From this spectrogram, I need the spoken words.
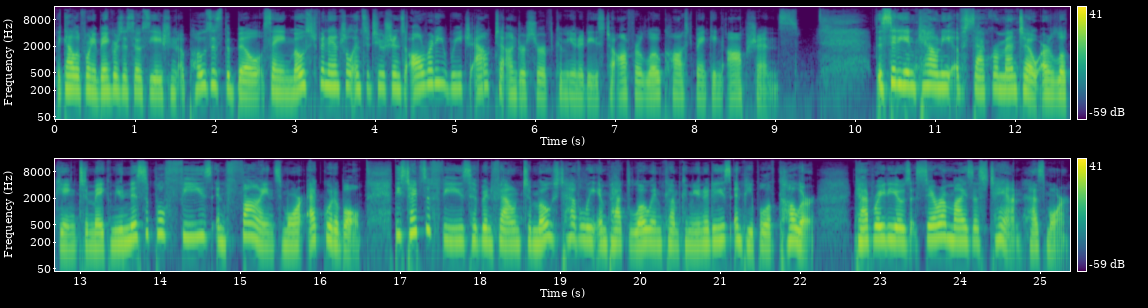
The California Bankers Association opposes the bill, saying most financial institutions already reach out to underserved communities to offer low cost banking options. The city and county of Sacramento are looking to make municipal fees and fines more equitable. These types of fees have been found to most heavily impact low income communities and people of color. Cap Radio's Sarah Mizes Tan has more.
